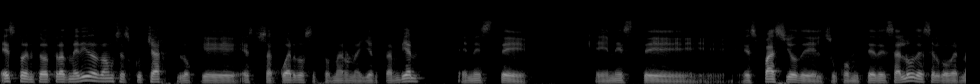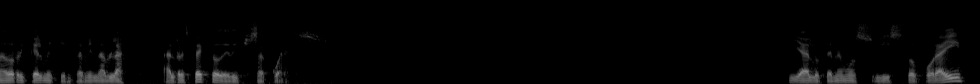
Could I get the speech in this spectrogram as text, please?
Esto, entre otras medidas, vamos a escuchar lo que estos acuerdos se tomaron ayer también en este, en este espacio del subcomité de salud. Es el gobernador Riquelme quien también habla al respecto de dichos acuerdos. Ya lo tenemos listo por ahí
